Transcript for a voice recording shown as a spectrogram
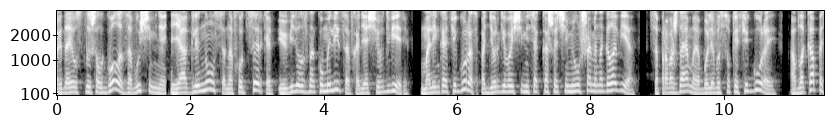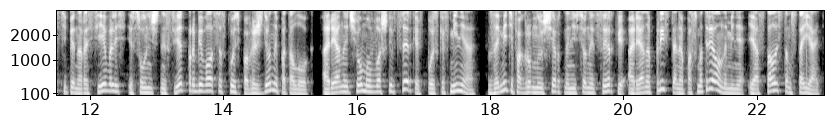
Когда я услышал голос, зовущий меня, я оглянулся на вход в церковь и увидел знакомые лица, входящие в дверь. Маленькая фигура с подергивающимися кошачьими ушами на голове, сопровождаемая более высокой фигурой. Облака постепенно рассеивались, и солнечный свет пробивался сквозь поврежденный потолок. Ариана и Чома вошли в церковь в поисках меня. Заметив огромный ущерб, нанесенный церкви, Ариана пристально посмотрела на меня и осталась там стоять.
